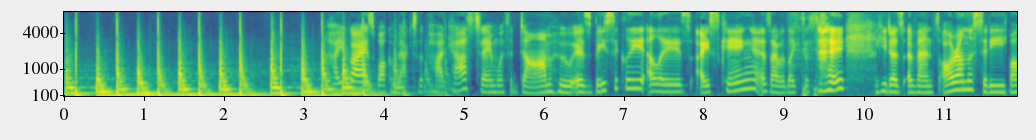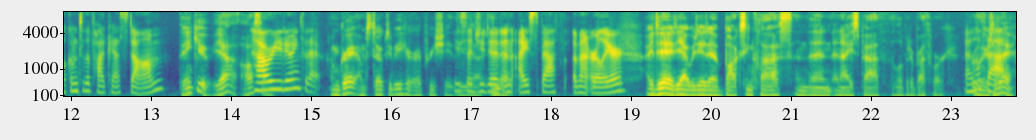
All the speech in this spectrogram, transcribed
Hi, you guys. Welcome back to the podcast. Today I'm with Dom, who is basically LA's Ice King, as I would like to say. he does events all around the city. Welcome to the podcast, Dom. Thank you. Yeah, awesome. How are you doing today? I'm great. I'm stoked to be here. I appreciate You the, said uh, you did an ice bath event earlier. I did. Yeah, we did a boxing class and then an ice bath with a little bit of breath work I love earlier that. today.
